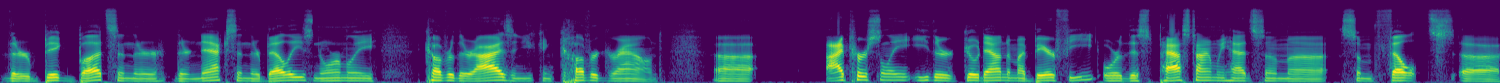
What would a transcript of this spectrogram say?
their big butts and their their necks and their bellies normally cover their eyes, and you can cover ground. Uh, I personally either go down to my bare feet, or this past time we had some uh, some felt uh,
